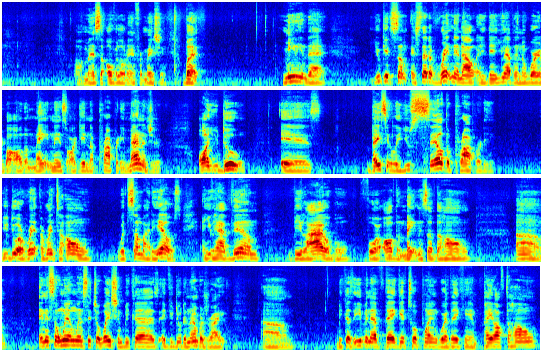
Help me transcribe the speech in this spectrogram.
oh man, it's an overload of information. But meaning that you get some instead of renting it out and then you having to worry about all the maintenance or getting a property manager all you do is basically you sell the property you do a rent a rent to own with somebody else and you have them be liable for all the maintenance of the home um, and it's a win-win situation because if you do the numbers right um, because even if they get to a point where they can pay off the home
